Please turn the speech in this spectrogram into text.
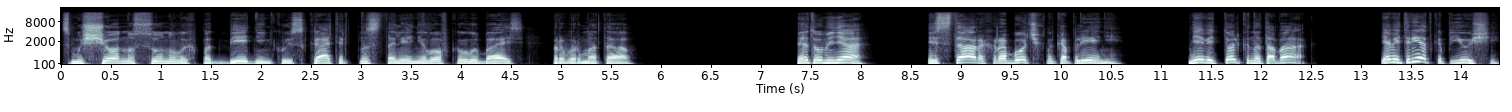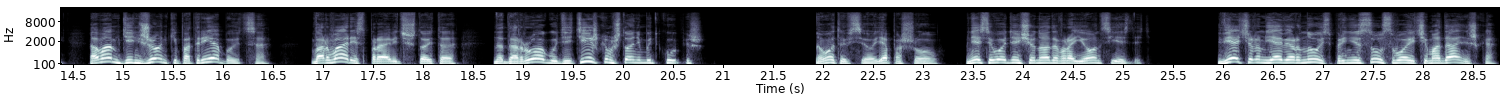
смущенно сунул их под бедненькую скатерть на столе, неловко улыбаясь, пробормотал. «Это у меня из старых рабочих накоплений. Мне ведь только на табак. Я ведь редко пьющий, а вам деньжонки потребуются. Варваре справить что это на дорогу, детишкам что-нибудь купишь. Ну вот и все, я пошел. Мне сегодня еще надо в район съездить. Вечером я вернусь, принесу свой чемоданишко.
